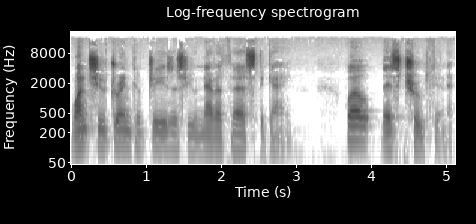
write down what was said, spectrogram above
Once you drink of Jesus, you never thirst again. Well, there's truth in it.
